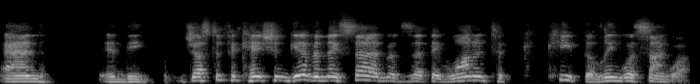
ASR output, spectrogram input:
And in the justification given, they said was that they wanted to keep the lingua sanguina,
